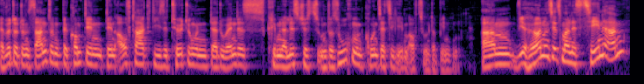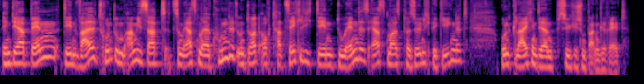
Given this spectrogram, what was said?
Er wird dort entsandt und bekommt den, den Auftrag, diese Tötungen der Duendes kriminalistisch zu untersuchen und grundsätzlich eben auch zu unterbinden. Ähm, wir hören uns jetzt mal eine Szene an, in der Ben den Wald rund um Amisat zum ersten Mal erkundet und dort auch tatsächlich den Duendes erstmals persönlich begegnet und gleich in deren psychischen Bann gerät.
